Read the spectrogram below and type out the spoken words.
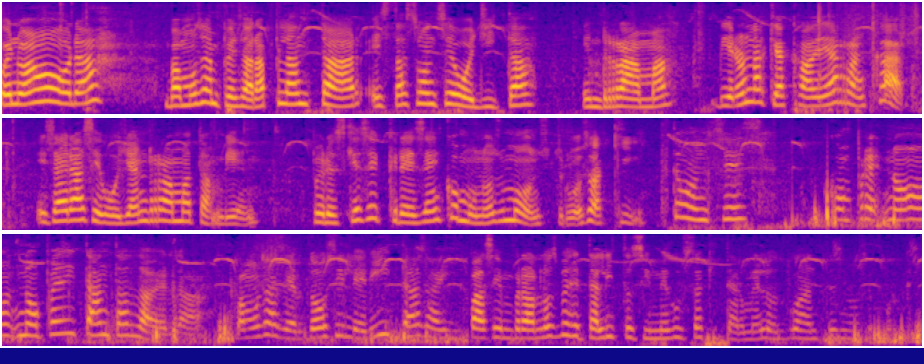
Bueno, ahora vamos a empezar a plantar. Estas son cebollita en rama. ¿Vieron la que acabé de arrancar? Esa era cebolla en rama también. Pero es que se crecen como unos monstruos aquí. Entonces, compré, no, no pedí tantas, la verdad. Vamos a hacer dos hileritas ahí para sembrar los vegetalitos. Sí me gusta quitarme los guantes, no sé por qué.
